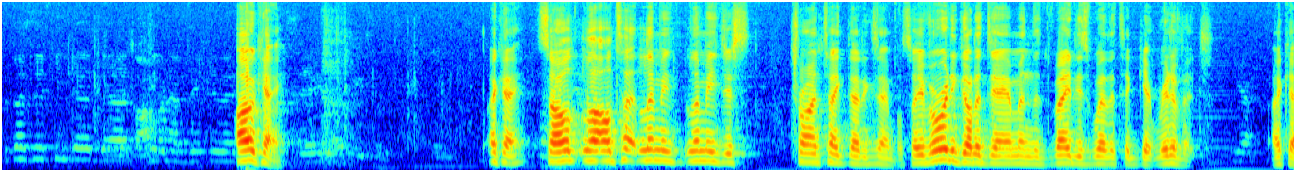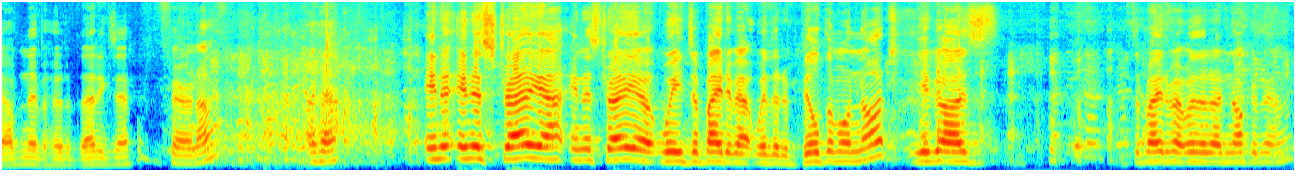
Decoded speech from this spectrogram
because they feel they're, they're common objective. Okay. Okay, so I'll, I'll ta- let, me, let me just try and take that example. So you've already got a dam and the debate is whether to get rid of it. Okay, I've never heard of that example. Fair enough. Okay. In, in, Australia, in Australia, we debate about whether to build them or not. You guys debate about whether to knock them down?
